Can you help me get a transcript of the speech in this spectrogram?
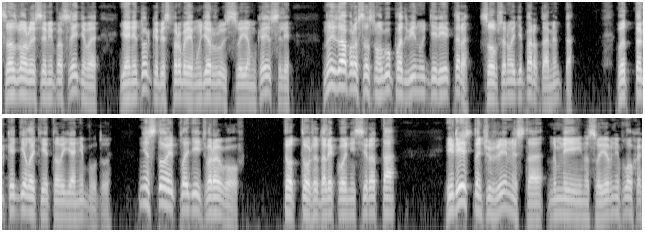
С возможностями последнего я не только без проблем удержусь в своем кресле, но и запросто смогу подвинуть директора собственного департамента. Вот только делать этого я не буду. Не стоит плодить врагов. Тот тоже далеко не сирота. И лезть на чужие места, но мне и на своем неплохо.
